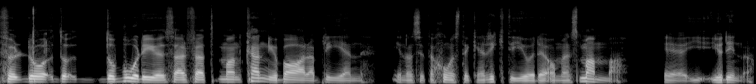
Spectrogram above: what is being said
För då, då, då borde ju så här, för att man kan ju bara bli en, inom citationstecken, riktig jude om ens mamma är ju- judinna.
